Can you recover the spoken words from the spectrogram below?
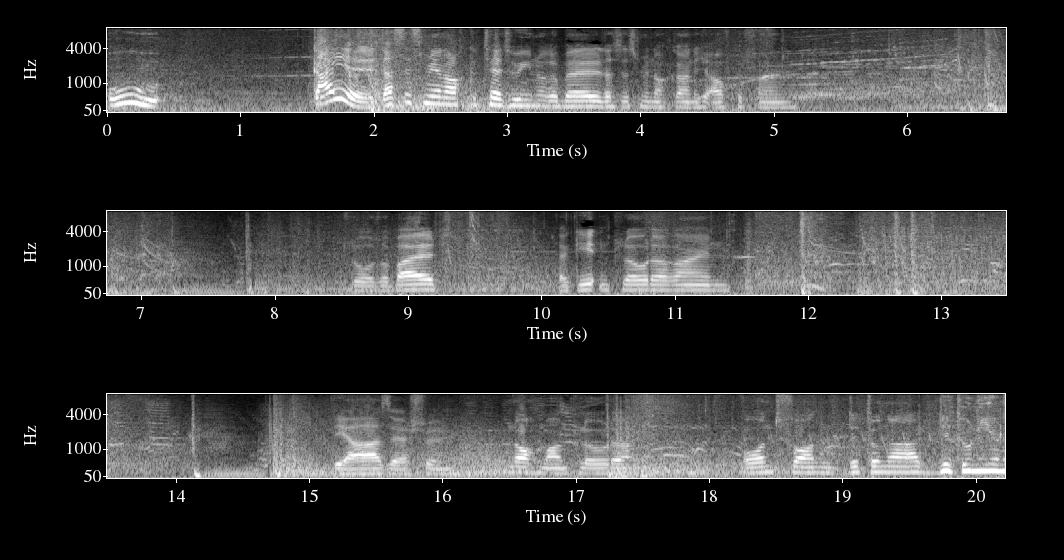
Uh, Geil! Das ist mir noch Tatooine Rebell, das ist mir noch gar nicht aufgefallen. So, sobald da geht ein Ploder rein. Ja, sehr schön. Nochmal ein Ploder. Und von Detona Detonieren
